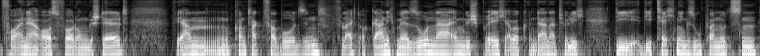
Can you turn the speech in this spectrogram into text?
vor eine Herausforderung gestellt. Wir haben ein Kontaktverbot, sind vielleicht auch gar nicht mehr so nah im Gespräch, aber können da natürlich die, die Technik super nutzen.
